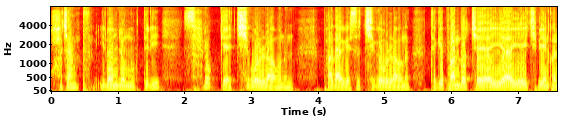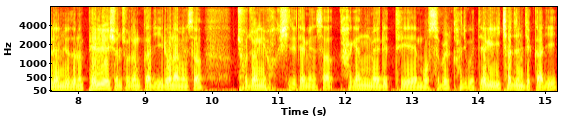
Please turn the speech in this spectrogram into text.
화장품 이런 종목들이 새롭게 치고 올라오는 바닥에서 치고 올라오는 특히 반도체 AI, HBM 관련주들은 밸류에이션 조정까지 일어나면서 조정이 확실히 되면서 가격 메리트의 모습을 가지고 있다. 여기 2차 전지까지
